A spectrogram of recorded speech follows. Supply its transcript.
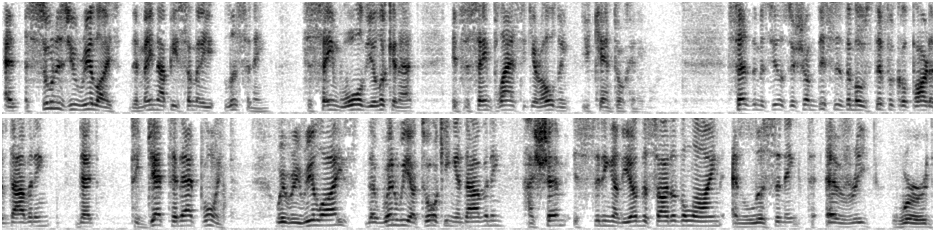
And as soon as you realize there may not be somebody listening, it's the same wall you're looking at, it's the same plastic you're holding, you can't talk anymore. Says the Mesilas Yesharim, this is the most difficult part of davening, that to get to that point where we realize that when we are talking and davening, Hashem is sitting on the other side of the line and listening to every word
